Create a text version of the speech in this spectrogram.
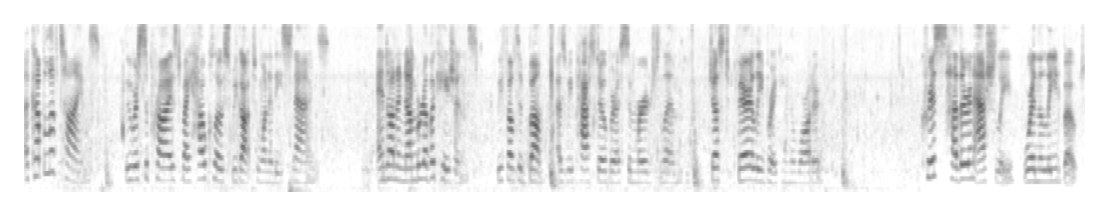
A couple of times, we were surprised by how close we got to one of these snags, and on a number of occasions, we felt a bump as we passed over a submerged limb, just barely breaking the water. Chris, Heather, and Ashley were in the lead boat.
